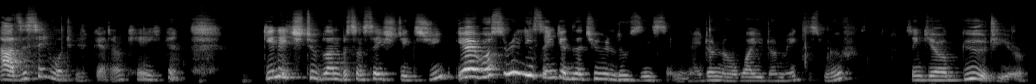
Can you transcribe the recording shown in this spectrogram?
Ah, the same what we get. Okay. King h2 blunder versus h takes g. Yeah, I was really thinking that you will lose this. I mean, I don't know why you don't make this move think you're good here.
